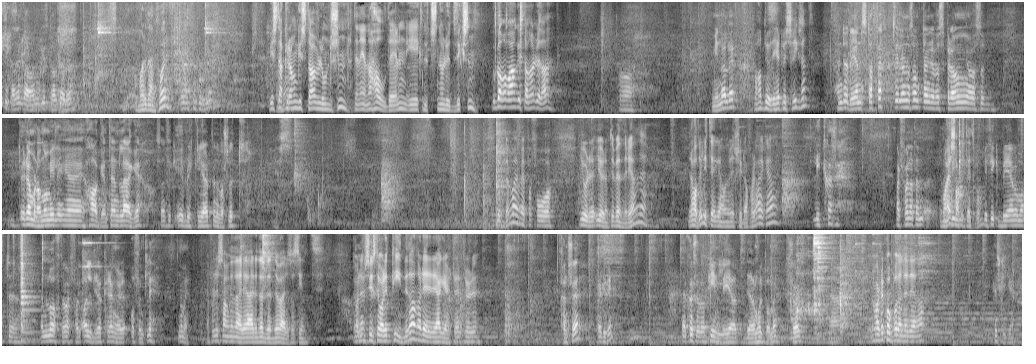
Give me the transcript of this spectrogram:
Stikka den dagen Gustav døde. Var det derfor? Ja, selvfølgelig. Vi snakker om Gustav Lorentzen, den ene halvdelen i Knutsen og Ludvigsen. Hvor gammel var han Gustav når han døde? På min alder. Men Han døde helt plutselig, ikke sant? Han døde i en stafett eller noe sånt. Han drev og sprang, og så ramla han om i i hagen til en lege. Så han fikk øyeblikkelig hjelp, men det var slutt. DumDum var jo med på å få gjøre, gjøre dem til venner igjen. Dere hadde jo litt skylda for det, ikke Litt, kanskje. I hvert fall at de, Det må jeg ha sagt etterpå. Vi fikk brev om at eh, de lovte i hvert fall aldri å krangle offentlig noe mer. Ja, For du sang den der 'Er det nødvendig å være så sint'? Kan de synes det var litt pinlig da, når dere reagerte, tror du? Kanskje? Vet du ikke? Ja, kanskje det var pinlig det de holdt på med sjøl. Hvem var det som kom på den ideen, da? Husker ikke.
